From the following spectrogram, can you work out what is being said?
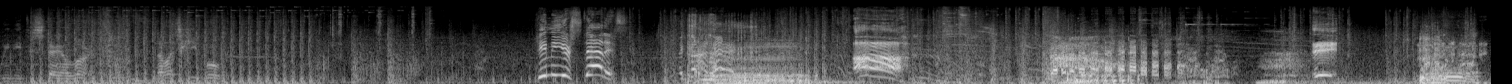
we need to stay alert. Now let's keep moving. Give me your status! I got hit! Ah!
